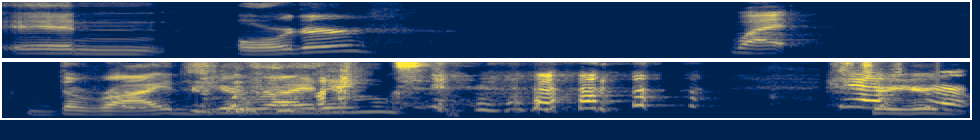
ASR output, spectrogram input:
in order? what? the rides you're riding? Yeah, So you're- sure.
